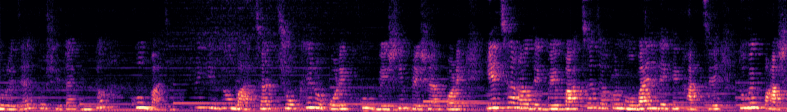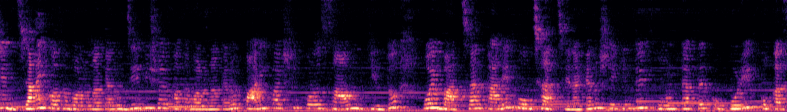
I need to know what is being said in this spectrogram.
ধরে যায়, তো সেটা কিন্তু খুব বাজে। কিন্তু বাচ্চার চোখের ওপরে খুব বেশি প্রেসার পড়ে এছাড়াও দেখবে বাচ্চা যখন মোবাইল দেখে খাচ্ছে, তুমি পাশে যাই কথা বলো না কেন, যে বিষয়ে কথা বলো না কেন, পারিপার্শ্বিক কোনো সাউন্ড কিন্তু ওই বাচ্চার কানে পৌঁছাচ্ছে না কেন, সে কিন্তু এই ফোনটাতে উপরেই ফোকাস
